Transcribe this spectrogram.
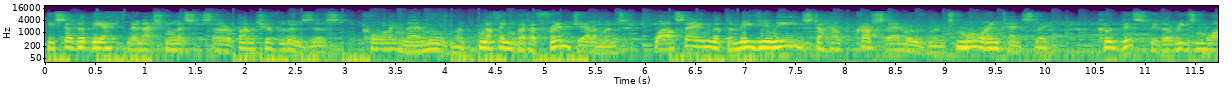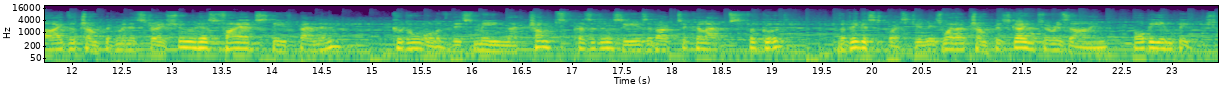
he said that the ethno-nationalists are a bunch of losers, calling their movement nothing but a fringe element, while saying that the media needs to help crush their movement more intensely. Could this be the reason why the Trump administration has fired Steve Bannon? Could all of this mean that Trump's presidency is about to collapse for good? The biggest question is whether Trump is going to resign, or be impeached,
